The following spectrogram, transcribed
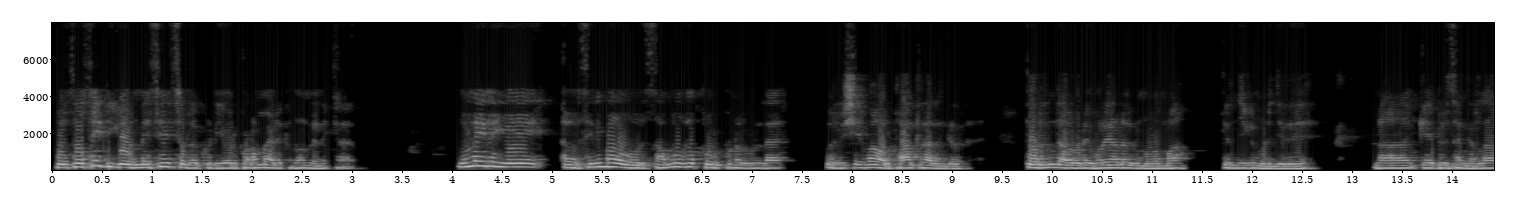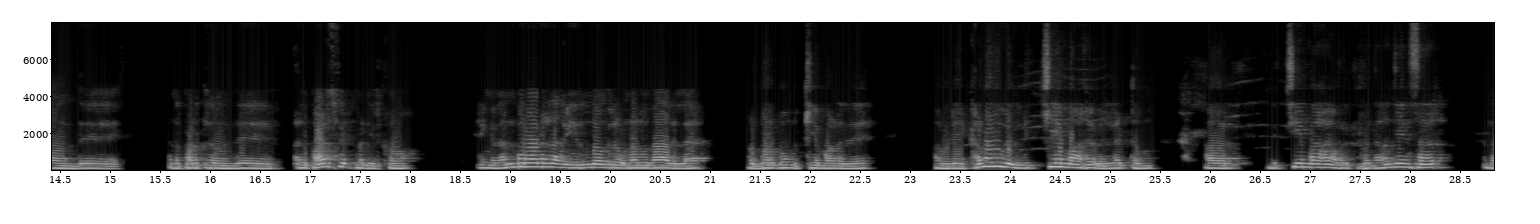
ஒரு சொசைட்டிக்கு ஒரு மெசேஜ் சொல்லக்கூடிய ஒரு படமா எடுக்கணும்னு நினைக்கிறார். உண்மையிலேயே அவர் சினிமாவை ஒரு சமூக பொறுப்புணர்வு உள்ள ஒரு விஷயமா அவர் பார்க்கிறாருங்கிறது. தொடர்ந்து அவருடைய உரையாடல்கள் மூலமா தெரிஞ்சுக்க முடிஞ்சுது. நான் கேபிள் சங்கர்லாம் வந்து அந்த படத்துல வந்து அது பார்ட்டிசிபேட் பண்ணியிருக்கோம். எங்க நண்பரோடு நாங்கள் இருந்தோங்கிற உணர்வு தான் அதுல. ரொம்ப ரொம்ப முக்கியமானது. அவருடைய கனவுகள் நிச்சயமாக வெல்லட்டும். அவர் நிச்சயமாக அவருக்கு இப்போ தனஞ்சயன் சார் அந்த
